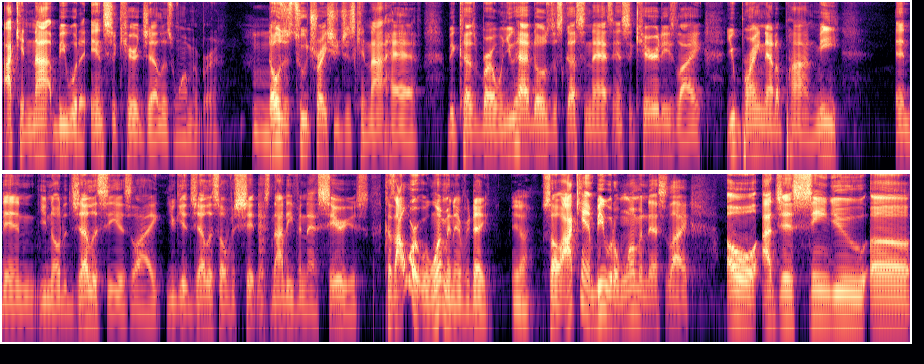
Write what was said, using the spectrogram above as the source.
I cannot be with an insecure, jealous woman, bro. Mm-hmm. Those is two traits you just cannot have. Because, bro, when you have those disgusting ass insecurities, like you bring that upon me, and then you know the jealousy is like you get jealous over shit that's not even that serious. Because I work with women every day, yeah. so I can't be with a woman that's like, oh, I just seen you, uh,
